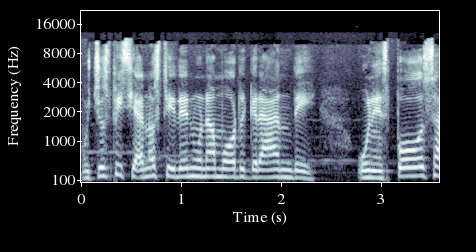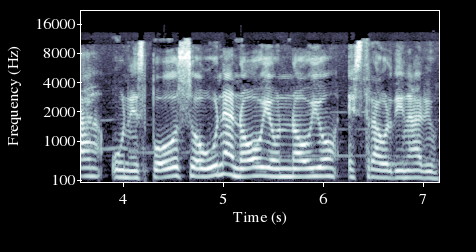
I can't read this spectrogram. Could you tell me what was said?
Muchos piscianos tienen un amor grande, una esposa, un esposo, una novia, un novio extraordinario,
